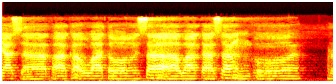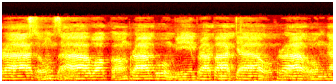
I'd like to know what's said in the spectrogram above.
ยัสสะภะคะวะโต สาวกสังโฆพระสงฆ์สาวกของพระผู้มีพระภาคเจ้าพระองค์ใด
